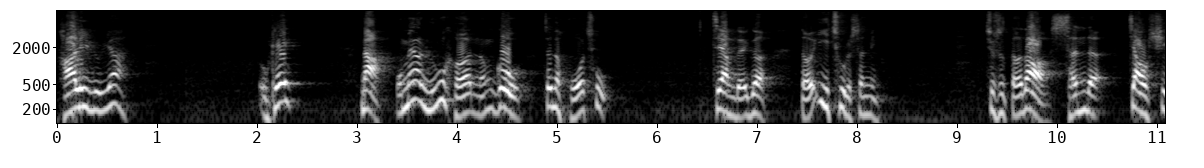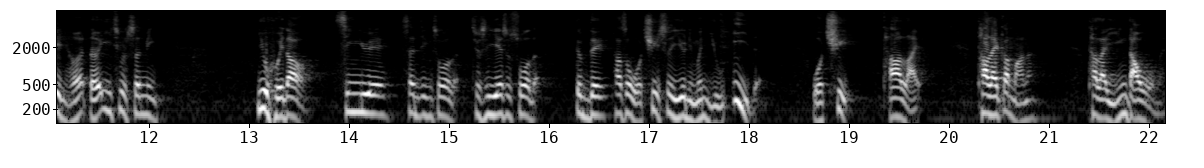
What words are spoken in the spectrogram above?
哈利路亚。OK，那我们要如何能够真的活出这样的一个得益处的生命？就是得到神的教训和得益处的生命。又回到新约圣经说的，就是耶稣说的，对不对？他说：“我去是有你们有益的，我去，他来。”他来干嘛呢？他来引导我们。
